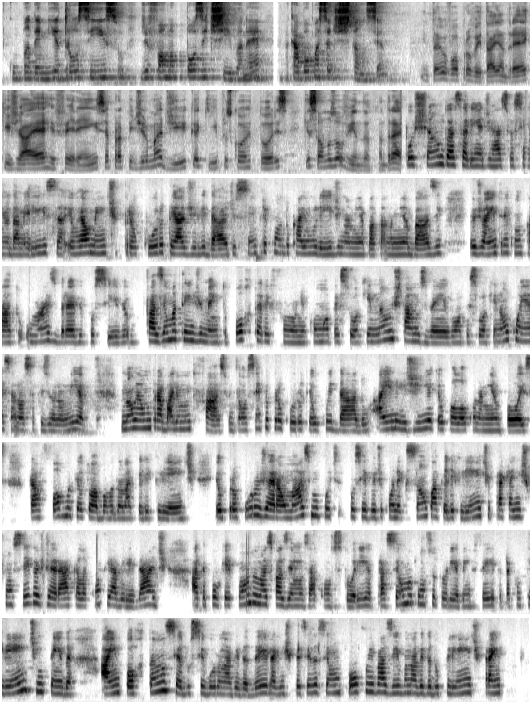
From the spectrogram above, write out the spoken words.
com pandemia, trouxe isso de forma positiva, né? Acabou com essa distância. Então eu vou aproveitar aí, André, que já é referência para pedir uma dica aqui para os corretores que estão nos ouvindo. André. Puxando essa linha de raciocínio da Melissa, eu realmente procuro ter agilidade sempre quando cai um lead na minha na minha base, eu já entro em contato o mais breve possível, fazer um atendimento por telefone com uma pessoa que não está nos vendo, uma pessoa que não conhece a nossa fisionomia, não é um trabalho muito fácil. Então, eu sempre procuro ter o cuidado, a energia que eu coloco na minha voz, da forma que eu estou abordando aquele cliente. Eu procuro gerar o máximo possível de conexão com aquele cliente para que a gente consiga gerar aquela confiabilidade, até porque quando nós fazemos a consultoria, para ser uma consultoria bem feita, para que o cliente entenda a importância do seguro na vida dele, a gente precisa ser um pouco invasivo na vida do cliente para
